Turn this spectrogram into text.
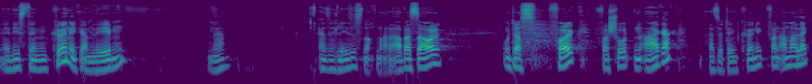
Er ließ den König am Leben. Ne? Also ich lese es nochmal. Aber Saul und das Volk verschonten Agag, also den König von Amalek,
